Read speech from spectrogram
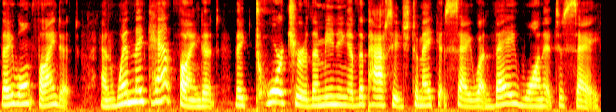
they won't find it. And when they can't find it, they torture the meaning of the passage to make it say what they want it to say.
